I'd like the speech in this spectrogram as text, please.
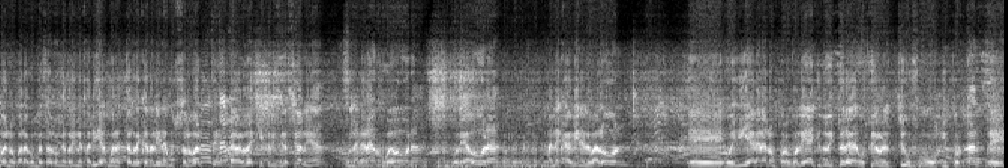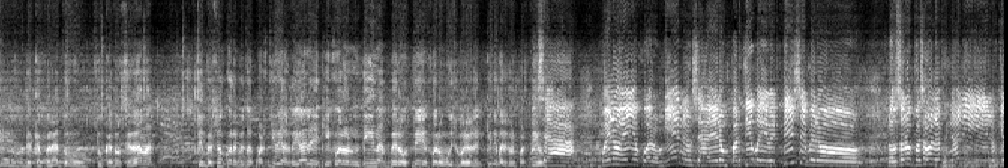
bueno, para conversar con Catalina Faría. Buenas tardes, Catalina, gusto saludarte. La verdad es que felicitaciones, ¿eh? Una gran jugadora, goleadora, maneja bien el balón. Eh, hoy día ganaron por goleada, Instituto Victoria, obtuvieron el triunfo importante del campeonato sub-14 Damas. Tu impresión con respecto al partido y a los rivales que fueron dignas, pero ustedes fueron muy superiores. ¿Qué te pareció el partido? O sea, bueno, ellas jugaron bien, o sea, era un partido para divertirse, pero nosotros pasamos a la final y los que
